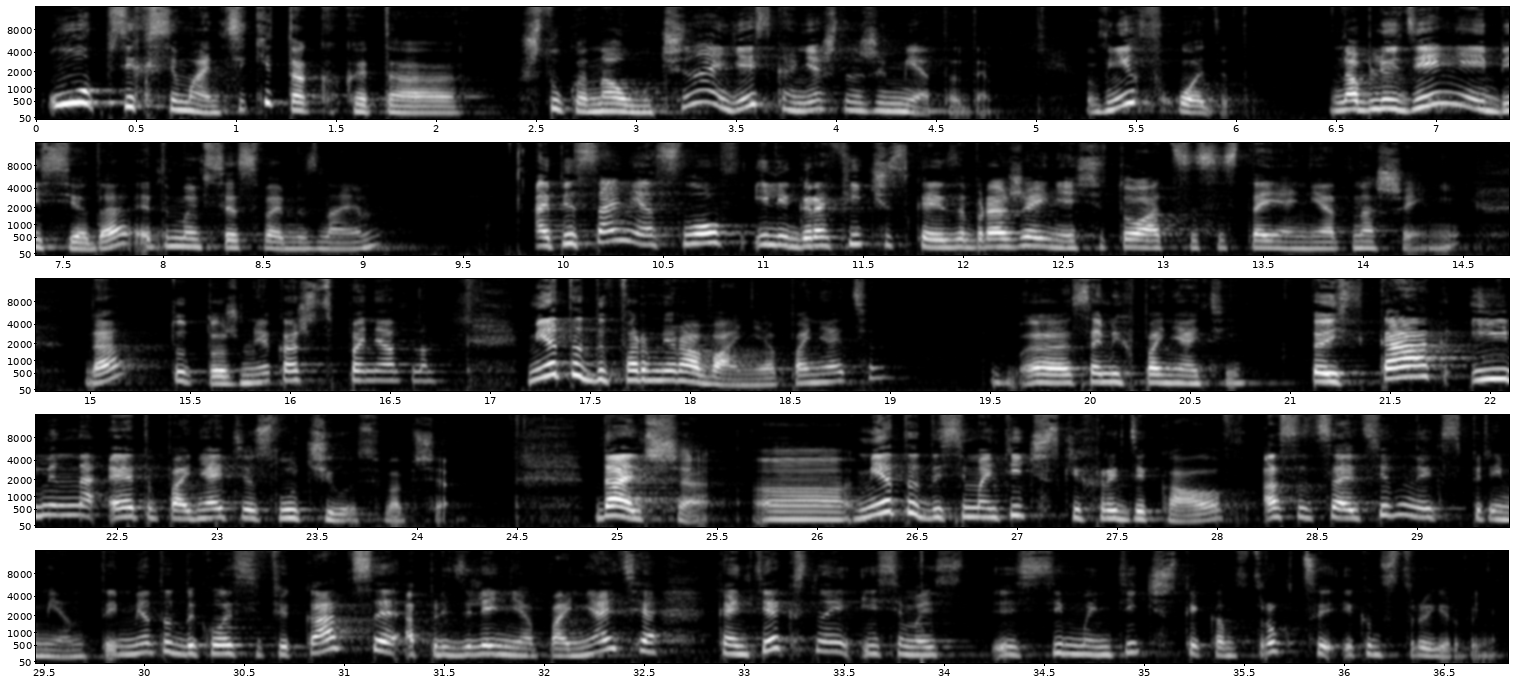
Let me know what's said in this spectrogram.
У психосемантики, так как это штука научная, есть, конечно же, методы. В них входят наблюдение и беседа, это мы все с вами знаем – описание слов или графическое изображение ситуации, состояния отношений. Да? Тут тоже, мне кажется, понятно. Методы формирования понятен, э, самих понятий. То есть, как именно это понятие случилось вообще. Дальше. Э, методы семантических радикалов, ассоциативные эксперименты, методы классификации, определения понятия, контекстной и семантической конструкции и конструирования.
